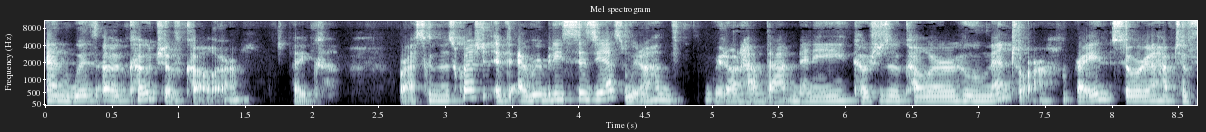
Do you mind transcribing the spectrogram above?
and with a coach of color? Like, we're asking those questions. If everybody says yes, we don't have we don't have that many coaches of color who mentor, right? So we're gonna have to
